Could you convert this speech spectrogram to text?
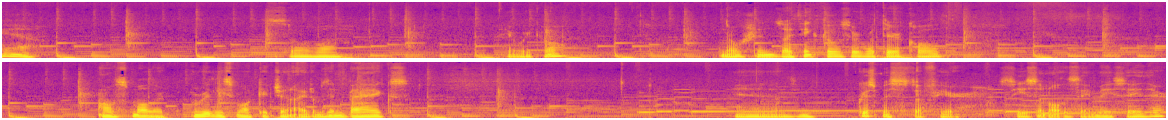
Yeah. So um, here we go. Notions. I think those are what they're called. All smaller, really small kitchen items in bags. And some Christmas stuff here. Seasonal, as they may say there.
